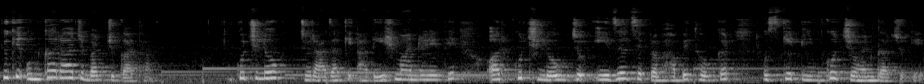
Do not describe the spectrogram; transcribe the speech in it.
क्योंकि उनका राज बढ़ चुका था। कुछ लोग जो राजा के आदेश मान रहे थे और कुछ लोग जो एजल से प्रभावित होकर उसके टीम को ज्वाइन कर चुके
